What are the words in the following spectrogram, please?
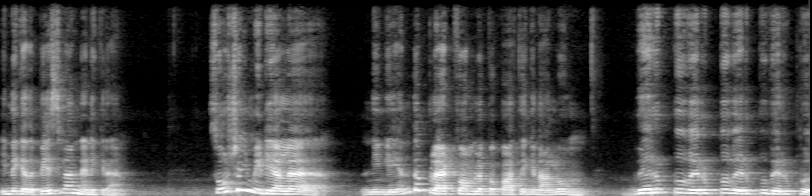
இன்றைக்கி அதை பேசலாம்னு நினைக்கிறேன். சோஷியல் மீடியாவில் நீங்கள் எந்த பிளாட்ஃபார்மில் இப்போ பார்த்தீங்கனாலும் வெறுப்பு வெறுப்பு வெறுப்பு வெறுப்பு.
